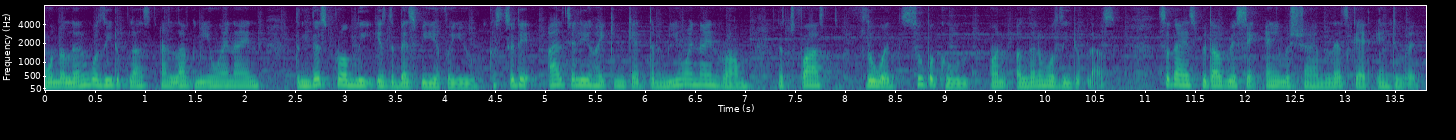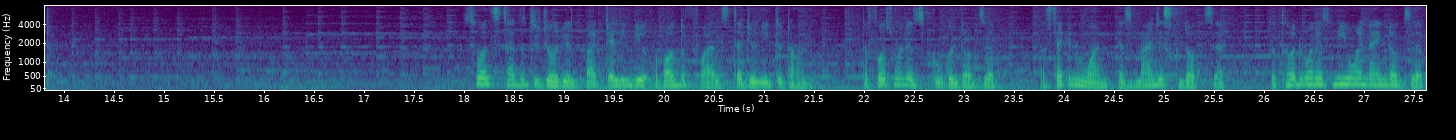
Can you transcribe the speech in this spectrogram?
own a Lenovo Z2 Plus and love MIUI 9, then this probably is the best video for you. Cause today I'll tell you how you can get the MIUI 9 ROM that's fast, fluid, super cool on a Lenovo Z2 Plus. So guys, without wasting any much time, let's get into it. So I'll start the tutorial by telling you about the files that you need to download. The first one is google.zip, the second one is magisk.zip, the third one is MIUI9.zip,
